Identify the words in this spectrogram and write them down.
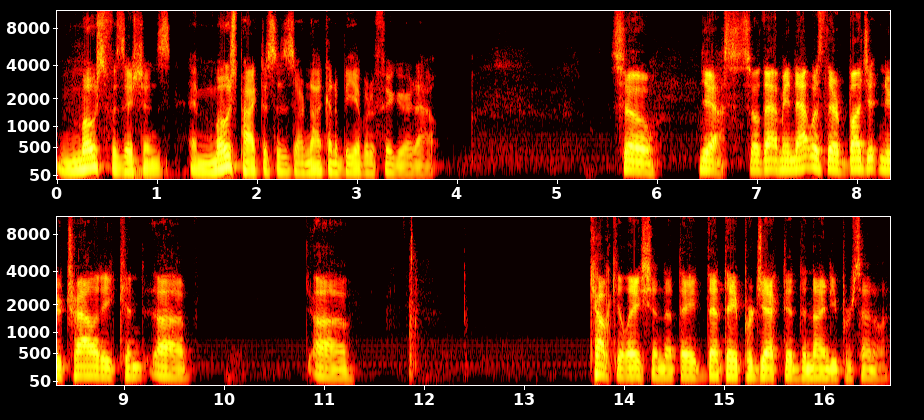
most physicians and most practices are not going to be able to figure it out. So, yes, so that I mean that was their budget neutrality can uh, uh, calculation that they that they projected the ninety percent on.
